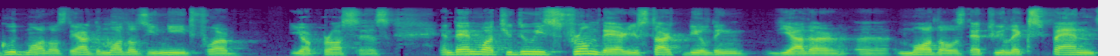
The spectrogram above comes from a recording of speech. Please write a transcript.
good models. They are the models you need for your process. And then what you do is from there, you start building the other uh, models that will expand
